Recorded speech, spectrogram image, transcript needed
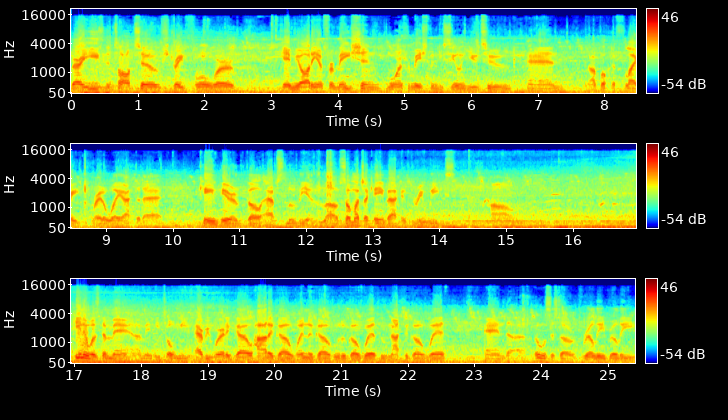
Very easy to talk to, straightforward. Gave me all the information, more information than you see on YouTube, and you know, I booked a flight right away after that. Came here and fell absolutely in love. So much I came back in three weeks. Keenan was the man. I mean, he told me everywhere to go, how to go, when to go, who to go with, who not to go with. And uh, it was just a really, really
